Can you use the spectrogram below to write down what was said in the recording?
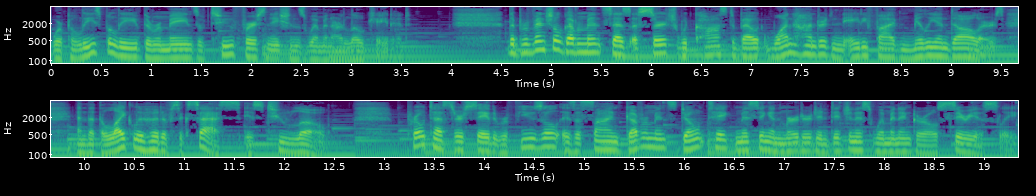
where police believe the remains of two First Nations women are located. The provincial government says a search would cost about $185 million and that the likelihood of success is too low. Protesters say the refusal is a sign governments don't take missing and murdered Indigenous women and girls seriously.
